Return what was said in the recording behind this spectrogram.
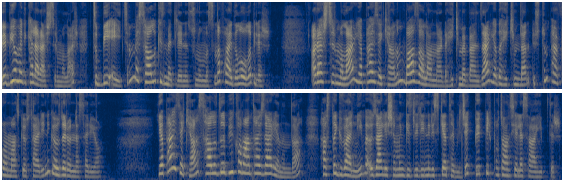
ve biyomedikal araştırmalar, tıbbi eğitim ve sağlık hizmetlerinin sunulmasında faydalı olabilir. Araştırmalar yapay zekanın bazı alanlarda hekime benzer ya da hekimden üstün performans gösterdiğini gözler önüne seriyor. Yapay zeka sağladığı büyük avantajlar yanında hasta güvenliği ve özel yaşamın gizliliğini riske atabilecek büyük bir potansiyele sahiptir.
